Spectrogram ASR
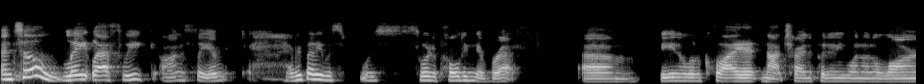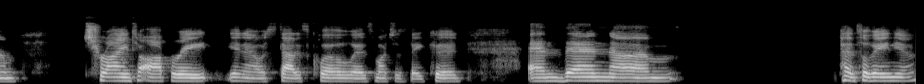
Until late last week, honestly, everybody was was sort of holding their breath, um, being a little quiet, not trying to put anyone on alarm, trying to operate, you know, status quo as much as they could. And then um, Pennsylvania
